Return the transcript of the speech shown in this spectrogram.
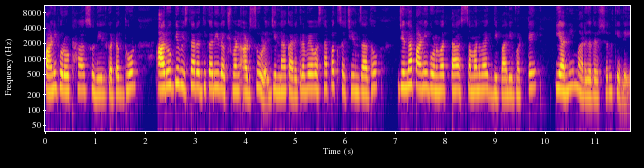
पाणीपुरवठा सुनील कटकधोड आरोग्य विस्तार अधिकारी लक्ष्मण अडसूळ जिल्हा कार्यक्रम व्यवस्थापक सचिन जाधव जिल्हा पाणी गुणवत्ता समन्वयक दीपाली भट्टे यांनी मार्गदर्शन केले.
